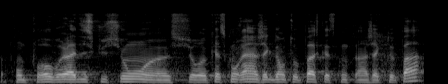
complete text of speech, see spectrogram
Après on pourra ouvrir la discussion euh, sur qu'est-ce qu'on réinjecte dans topaz, qu'est-ce qu'on ne réinjecte pas.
